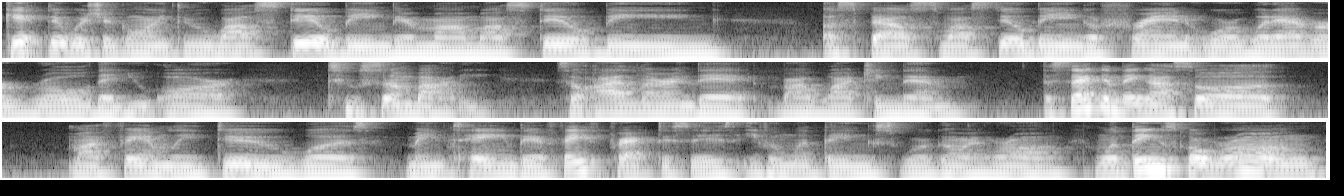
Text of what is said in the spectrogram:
get through what you're going through while still being their mom, while still being a spouse, while still being a friend or whatever role that you are to somebody. So I learned that by watching them. The second thing I saw my family do was maintain their faith practices even when things were going wrong. When things go wrong,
